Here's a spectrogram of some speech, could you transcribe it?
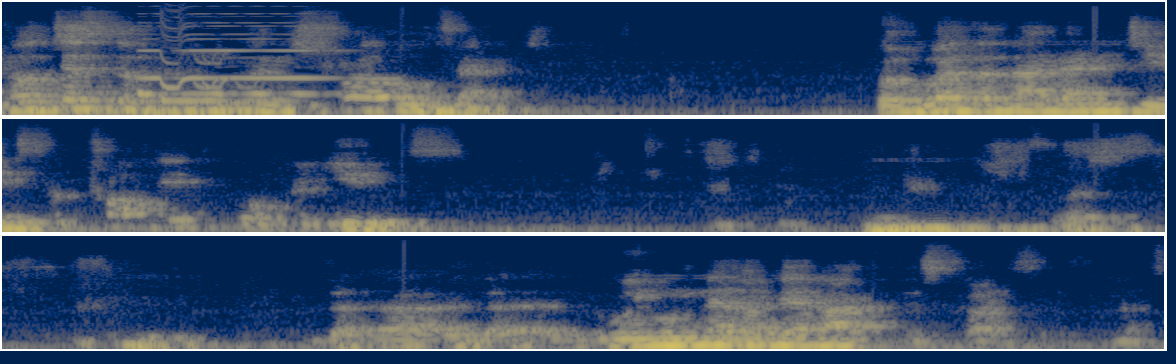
not just of who controls energy, but whether that energy is for profit or for use. The, uh, the, we will never get out of this crisis. That's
